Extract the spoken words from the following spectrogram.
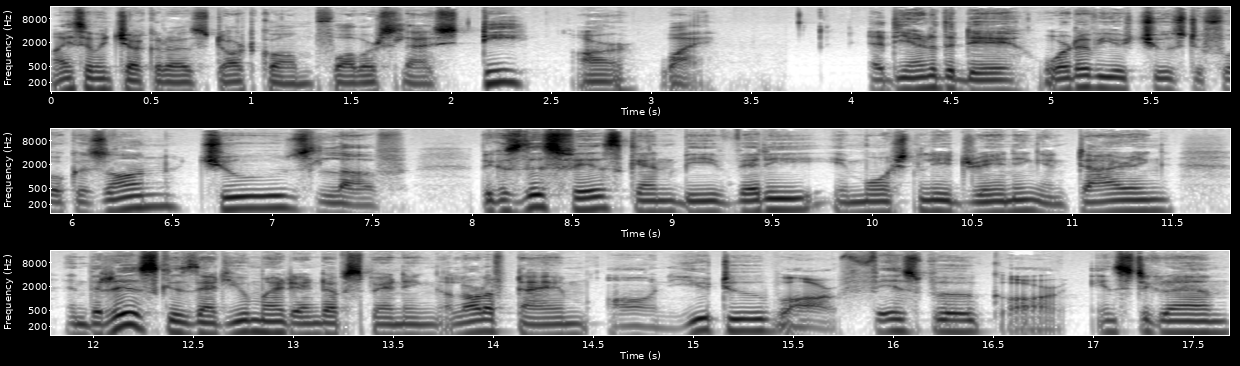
my7chakras.com forward slash TRY. At the end of the day, whatever you choose to focus on, choose love. Because this phase can be very emotionally draining and tiring, and the risk is that you might end up spending a lot of time on YouTube or Facebook or Instagram,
